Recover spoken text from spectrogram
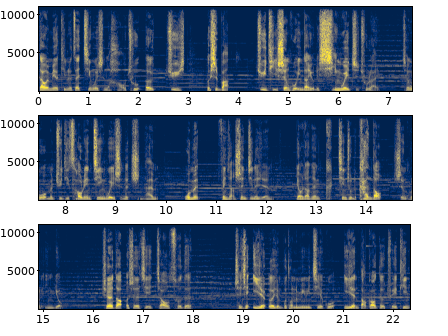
大卫没有停留在敬畏神的好处，而具，而是把具体生活应当有的行为指出来，成为我们具体操练敬畏神的指南。我们。分享圣经的人，要让人清楚的看到生活的应用。十二到二十二节交错的呈现义人、恶人不同的命运结果。义人祷告得垂听，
